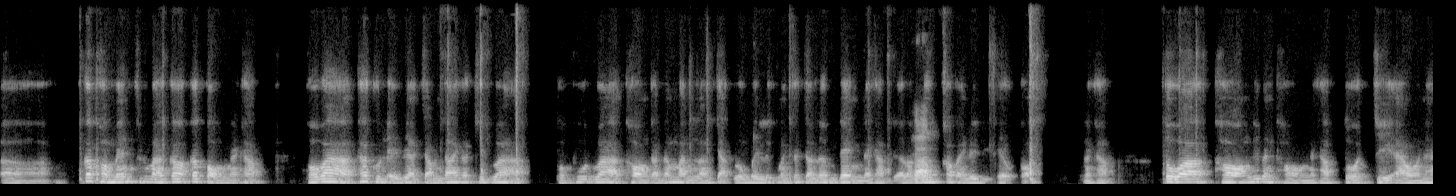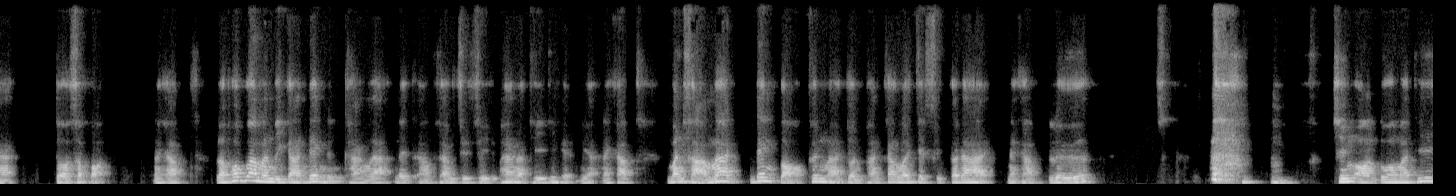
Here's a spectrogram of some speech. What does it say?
เอ่อก็คอมเมนต์ขึ้นมาก็ก็ตรงนะครับ เพราะว่าถ้าคุณเอกเนี่ยจำได้ก็คิดว่า ผมพูดว่าทองกับน้ำมันหลังจากลงไปลึกมันก็จะเริ่มเด้งนะครับ เดี๋ยวเราครับเริ่มเข้าไปในดีเทลก่อนนะครับ ตัวทองที่เป็นทองนะครับ ตัว GL นะฮะตัวสปอตนะครับเราพบว่ามันมีการเด้งหนึ่งครั้งแล้วในทางทำ45 นาทีที่เห็นเนี่ยนะครับ มันสามารถเด้งต่อขึ้นมาจน 1,970 ก็ได้นะครับ หรือ ชิงอ่อนตัวมาที่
